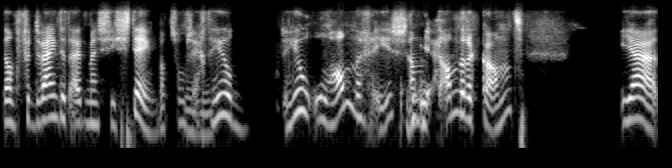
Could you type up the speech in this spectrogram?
dan verdwijnt het uit mijn systeem. Wat soms echt Mhm. heel, heel onhandig is. Aan de andere kant, ja,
